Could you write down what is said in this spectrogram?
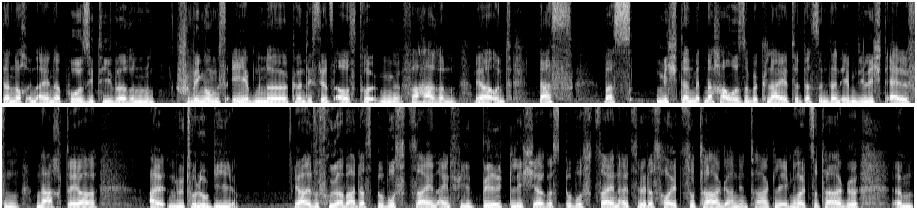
dann noch in einer positiveren Schwingungsebene, könnte ich es jetzt ausdrücken, verharren. Ja, und das was mich dann mit nach Hause begleitet, das sind dann eben die Lichtelfen nach der alten Mythologie. Ja, also früher war das Bewusstsein ein viel bildlicheres Bewusstsein, als wir das heutzutage an den Tag legen. Heutzutage ähm,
